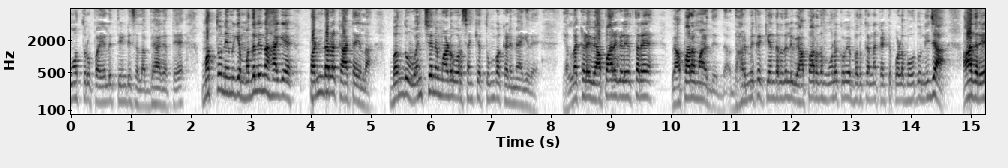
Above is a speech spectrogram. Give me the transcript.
ಮೂವತ್ತು ರೂಪಾಯಲ್ಲಿ ತಿಂಡಿ ಸಹ ಲಭ್ಯ ಆಗತ್ತೆ. ಮತ್ತು ನಿಮಗೆ ಮೊದಲಿನ ಹಾಗೆ ಪಂಡರ ಕಾಟ ಇಲ್ಲ. ಬಂದು ವಂಚನೆ ಮಾಡುವವರ ಸಂಖ್ಯೆ ತುಂಬ ಕಡಿಮೆ ಆಗಿದೆ. ಎಲ್ಲ ಕಡೆ ವ್ಯಾಪಾರಿಗಳಿರ್ತಾರೆ, ವ್ಯಾಪಾರ ಮಾಡಿದ್ದ ಧಾರ್ಮಿಕ ಕೇಂದ್ರದಲ್ಲಿ ವ್ಯಾಪಾರದ ಮೂಲಕವೇ ಬದುಕನ್ನು ಕಟ್ಟಿಕೊಳ್ಳಬಹುದು, ನಿಜ. ಆದರೆ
